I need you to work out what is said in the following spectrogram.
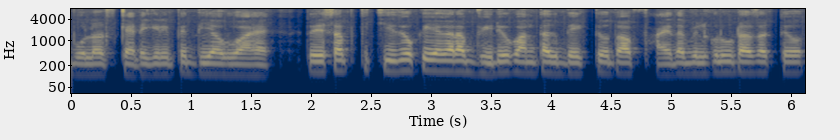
बॉलर्स कैटेगरी पे दिया हुआ है। तो ये सब की चीज़ों की अगर आप वीडियो को अंत तक देखते हो तो आप फ़ायदा बिल्कुल उठा सकते हो।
